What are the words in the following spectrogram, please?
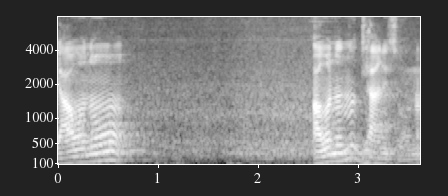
ಯಾವನೋ ಅವನನ್ನು ಧ್ಯಾನಿಸೋಣ.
